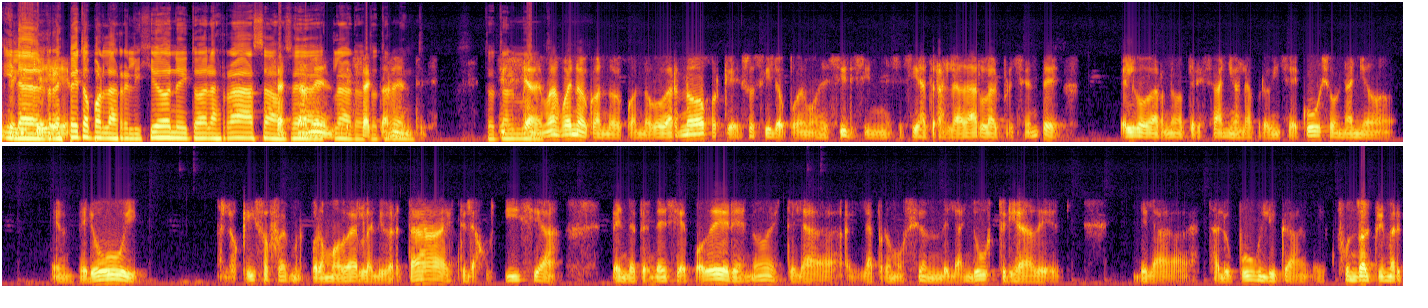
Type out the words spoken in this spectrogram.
y el respeto por las religiones y todas las razas, o sea, claro, exactamente. Totalmente. además, bueno, cuando, cuando gobernó, porque eso sí lo podemos decir sin necesidad de trasladarlo al presente, él gobernó tres años en la provincia de Cuyo, un año en Perú, y lo que hizo fue promover la libertad, este, la justicia, la independencia de poderes, ¿no? este, la, la promoción de la industria, de, la salud pública, fundó el primer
